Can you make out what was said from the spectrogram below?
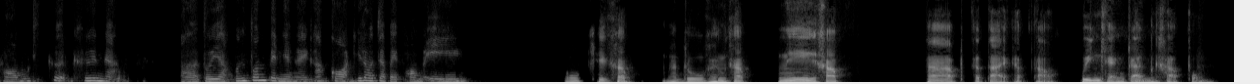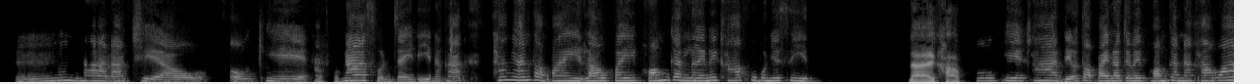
พร้อมที่เกิดขึ้นเนี่ย เอ่อ ตัวอย่างเบื้องต้นเป็นยังไงคะ ก่อนที่เราจะไปพร้อมเอง โอเคครับ มาดูกันครับ นี่ครับ ภาพกระต่ายกับเต่าวิ่งแข่งกันครับผม อืม น่ารักเชียว โอเค ครับผม น่าสนใจดีนะคะ ถ้างั้นต่อไปเราไปพร้อมกันเลยไหมคะครูบุญยศิษฐ์ได้ครับ โอเคค่ะ เดี๋ยวต่อไปเราจะไปพร้อมกันนะคะว่า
